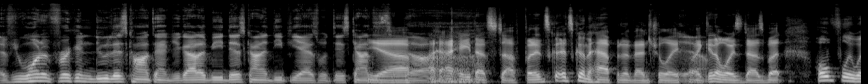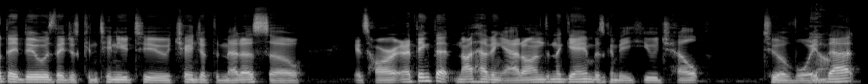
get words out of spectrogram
if you want to freaking do this content, you gotta be this kind of DPS with this kind of. Yeah, uh, I, I, hate that stuff, but it's it's gonna happen eventually, yeah. like it always does. But hopefully, what they do is they just continue to change up the meta, so it's hard. And I think that not having add-ons in the game is gonna be a huge help to avoid yeah. that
